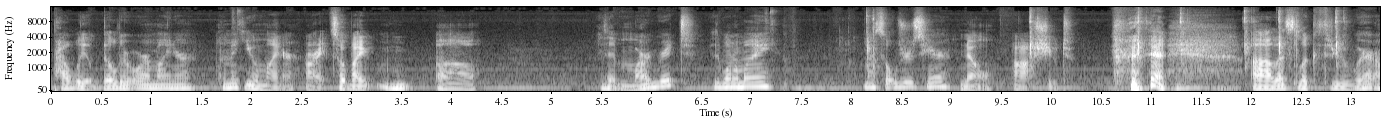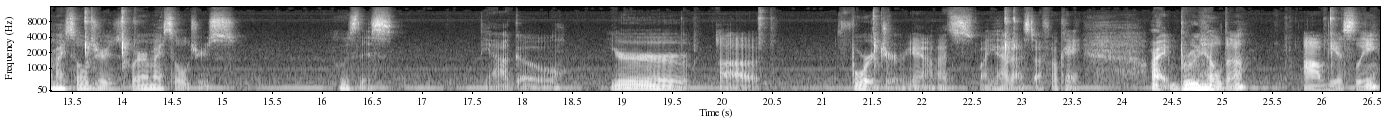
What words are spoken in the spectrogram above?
probably a builder or a miner. I'll make you a miner. All right, so my... Uh, is it Margaret? Is one of my my soldiers here? No. Ah, shoot. uh, let's look through. Where are my soldiers? Where are my soldiers? Who is this? Diago. You're uh, forager. Yeah, that's why you have that stuff. Okay. All right, Brunhilde, obviously.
